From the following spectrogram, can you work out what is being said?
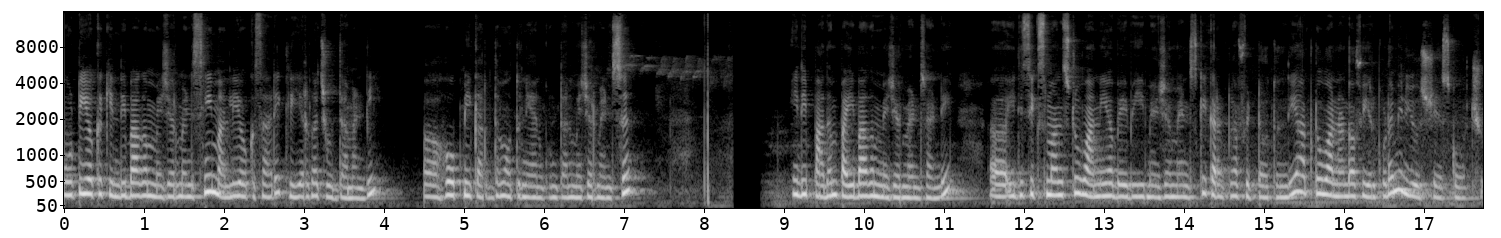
బూటీ యొక్క కింది భాగం మెజర్మెంట్స్ని మళ్ళీ ఒకసారి క్లియర్గా చూద్దామండి. హోప్ మీకు అర్థమవుతున్నాయి అనుకుంటాను మెజర్మెంట్స్. ఇది పదం పై భాగం మెజర్మెంట్స్ అండి. ఇది six months to one year baby మెజర్మెంట్స్కి కరెక్ట్గా ఫిట్ అవుతుంది. Up to one and half year కూడా మీరు యూజ్ చేసుకోవచ్చు.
